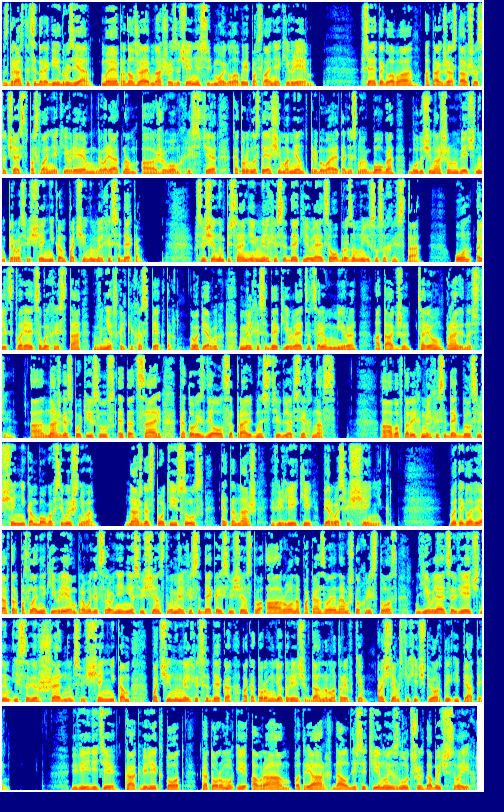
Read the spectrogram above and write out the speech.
Здравствуйте, дорогие друзья! Мы продолжаем наше изучение седьмой главы послания к евреям. Вся эта глава, а также оставшаяся часть послания к евреям, говорят нам о живом Христе, который в настоящий момент пребывает одесную Бога, будучи нашим вечным первосвященником по чинам Мельхиседека. В Священном Писании Мельхиседек является образом Иисуса Христа. Он олицетворяет собой Христа в нескольких аспектах. Во-первых, Мельхиседек является царем мира, а также царем праведности. А наш Господь Иисус — это царь, который сделался праведностью для всех нас. А во-вторых, Мельхиседек был священником Бога Всевышнего. Наш Господь Иисус — это наш великий первосвященник — в этой главе автор послания к евреям проводит сравнение священства Мельхиседека и священства Аарона, показывая нам, что Христос является вечным и совершенным священником по чину Мельхиседека, о котором идет речь в данном отрывке. Прочтем стихи четвертый и пятый. «Видите, как велик тот, которому и Авраам, патриарх, дал десятину из лучших добыч своих»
